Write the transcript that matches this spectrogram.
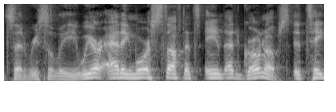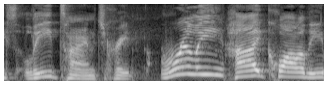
said recently, "We are adding more stuff that's aimed at grown-ups. It takes lead time to create really high quality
